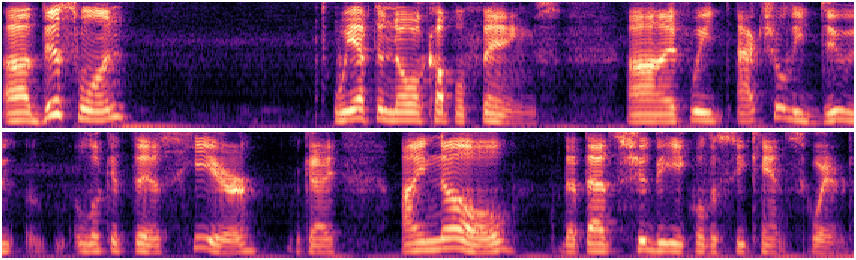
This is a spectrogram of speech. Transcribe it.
Uh, this one, we have to know a couple things. Uh, if we actually do look at this here, okay, I know that that should be equal to secant squared.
